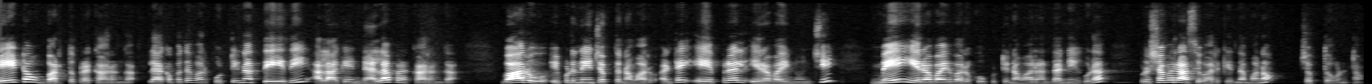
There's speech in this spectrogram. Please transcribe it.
డేట్ ఆఫ్ బర్త్ ప్రకారంగా లేకపోతే వారు పుట్టిన తేదీ అలాగే నెల ప్రకారంగా వారు ఇప్పుడు నేను చెప్తున్న వారు అంటే ఏప్రిల్ ఇరవై నుంచి మే ఇరవై వరకు పుట్టిన వారందరినీ కూడా వృషభ రాశి వారి కింద మనం చెప్తూ ఉంటాం.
